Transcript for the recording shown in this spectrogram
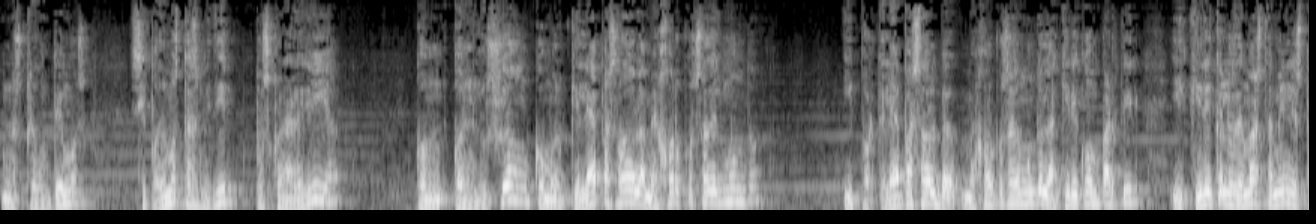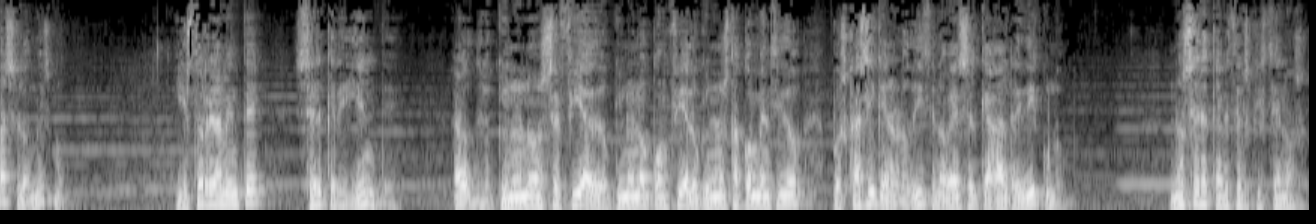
nos preguntemos si podemos transmitir, pues con alegría, con, con ilusión, como el que le ha pasado la mejor cosa del mundo, y porque le ha pasado la mejor cosa del mundo la quiere compartir y quiere que los demás también les pase lo mismo. Y esto es realmente ser creyente. Claro, de lo que uno no se fía, de lo que uno no confía, de lo que uno no está convencido, pues casi que no lo dice, no vaya a ser que haga el ridículo. ¿No será que a veces los cristianos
